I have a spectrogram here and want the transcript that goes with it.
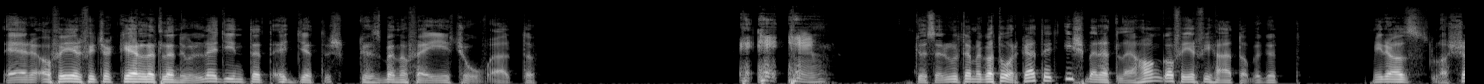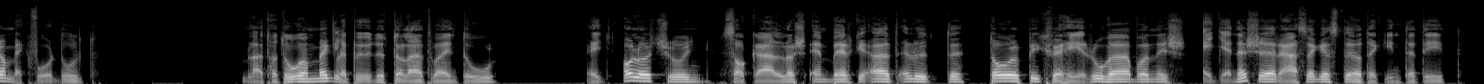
Erre a férfi csak kelletlenül legyintett egyet, és közben a fejét csóválta. Köszörülte meg a torkát egy ismeretlen hang a férfi háta mögött, mire az lassan megfordult. Láthatóan meglepődött a látványtól. Egy alacsony, szakállas emberke állt előtte, talpig fehér ruhában, és egyenesen rászegezte a tekintetét.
